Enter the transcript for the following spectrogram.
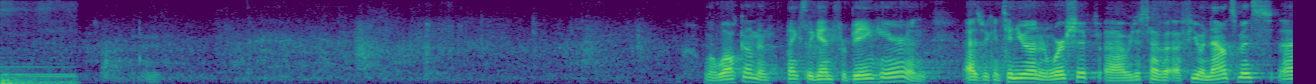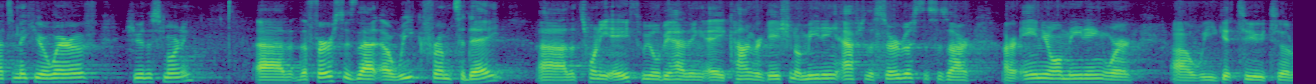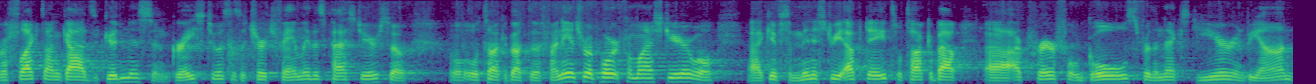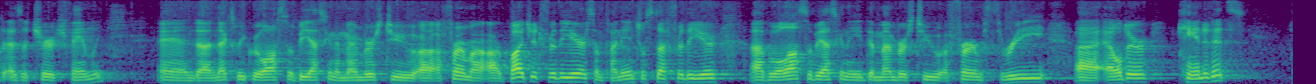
Well, welcome and thanks again for being here. And as we continue on in worship, uh, we just have a, a few announcements uh, to make you aware of here this morning. Uh, the first is that a week from today, uh, the 28th, we will be having a congregational meeting after the service. This is our, our annual meeting where uh, we get to, to reflect on God's goodness and grace to us as a church family this past year. So we'll, we'll talk about the financial report from last year. We'll uh, give some ministry updates. We'll talk about uh, our prayerful goals for the next year and beyond as a church family. And uh, next week, we'll also be asking the members to uh, affirm our, our budget for the year, some financial stuff for the year. Uh, but we'll also be asking the, the members to affirm three elder candidates.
